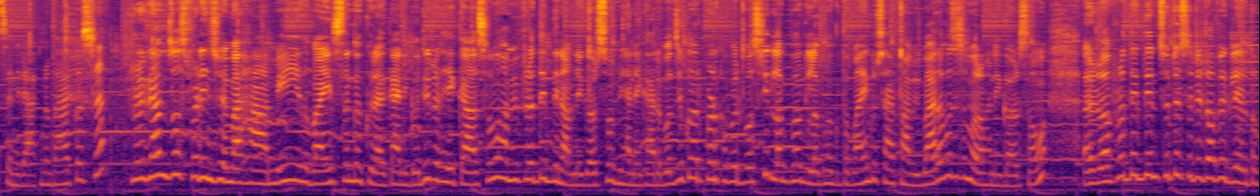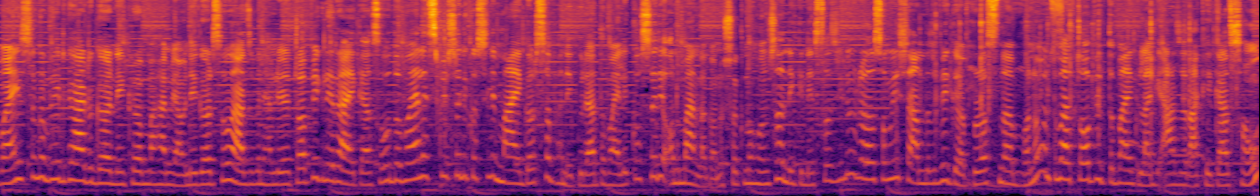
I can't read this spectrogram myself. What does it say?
सुनिराख्नु भएको छ। प्रोग्राम जस्ट फर इन्जोयमा हामी तपाईँसँग कुराकानी गरिरहेका छौँ। हामी प्रत्येक दिन आउने गर्छौँ। बिहान एघार बजेको अर्पण खबरपछि लगभग लगभग तपाईँको साथमा हामी बाह्र बजीसम्म रहने गर्छौँ। र प्रत्येक दिन छुट्टै छुट्टै टपिक लिएर तपाईँसँग भेटघाट गर्ने क्रममा हामी आउने गर्छौँ। आज पनि हामीले एउटा टपिक लिएर आएका छौँ। तपाईँलाई स्पेसली कसैले माया गर्छ भन्ने कुरा तपाईँले कसरी अनुमान लगाउन सक्नुहुन्छ? निकै नै सजिलो र समय सान्दर्भिक प्रश्न भनौँ। अथवा टपिक तपाईँको लागि आज राखेका छौँ।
